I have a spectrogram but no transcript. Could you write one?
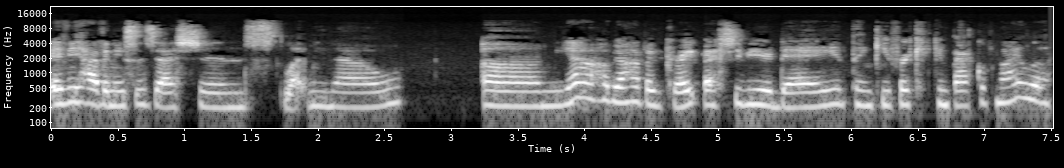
If you have any suggestions, let me know. Um, yeah, I hope y'all have a great rest of your day. Thank you for kicking back with Nyla.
